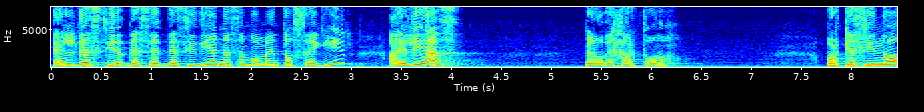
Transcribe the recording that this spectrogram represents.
él decidía en ese momento seguir a Elías, pero dejar todo. Porque si no,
